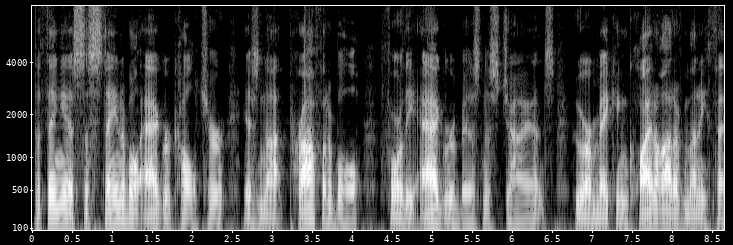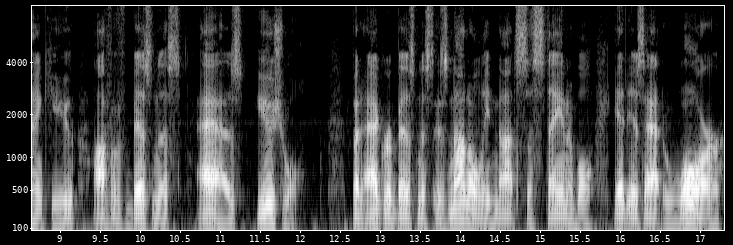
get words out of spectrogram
The thing is, sustainable agriculture is not profitable for the agribusiness giants who are making quite a lot of money, thank you, off of business as usual. But agribusiness is not only not sustainable, it is at war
